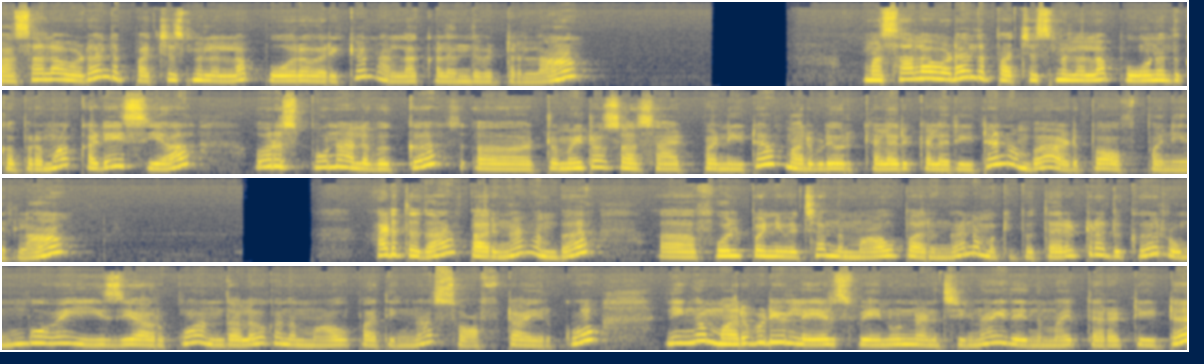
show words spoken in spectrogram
மசாலாவோட அந்த பச்சை ஸ்மெல்லாம் போகிற வரைக்கும் நல்லா கலந்து விட்டுறலாம். மசாலாவோட அந்த பச்சை ஸ்மெல்லாம் போனதுக்கப்புறமா கடைசியாக ஒரு ஸ்பூன் அளவுக்கு டொமேட்டோ சாஸ் ஆட் பண்ணிவிட்டு மறுபடியும் ஒரு கிளறி கிளறிட்டு நம்ம அடுப்பை ஆஃப் பண்ணிடலாம். அடுத்ததாக பாருங்கள் நம்ம ஃபோல்ட் பண்ணி வச்சு அந்த மாவு பாருங்கள் நமக்கு இப்போ திரட்டுறதுக்கு ரொம்பவே ஈஸியாக இருக்கும். அந்த அளவுக்கு அந்த மாவு பார்த்திங்கன்னா சாஃப்டாக இருக்கும். நீங்கள் மறுபடியும் லேயர்ஸ் வேணும்னு நினச்சிங்கன்னா இதை இந்த மாதிரி திரட்டிட்டு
